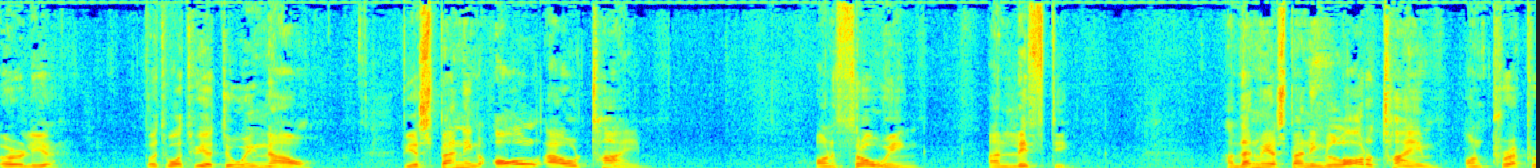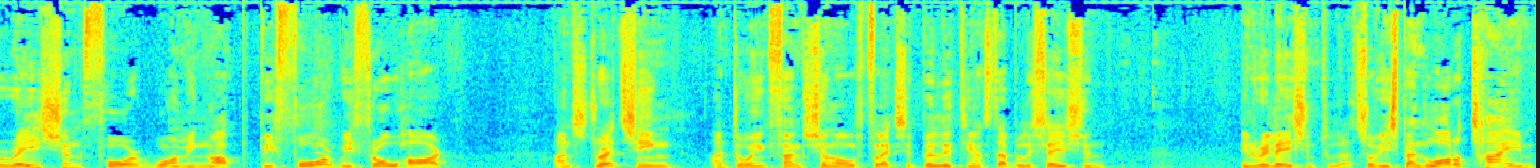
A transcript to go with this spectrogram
earlier, but what we are doing now, we are spending all our time on throwing and lifting. And then we are spending a lot of time on preparation for warming up before we throw hard and stretching and doing functional flexibility and stabilization in relation to that. So we spend a lot of time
